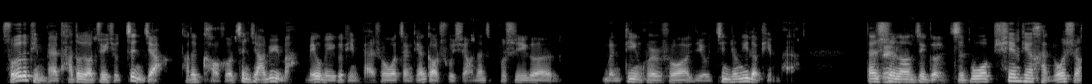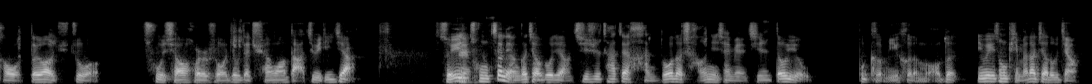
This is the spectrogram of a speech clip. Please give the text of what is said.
所有的品牌它都要追求正价，它的考核正价率嘛。没有每一个品牌说我整天搞促销，那不是一个稳定或者说有竞争力的品牌。但是呢，这个直播偏偏很多时候都要去做促销，或者说就在全网打最低价。所以从这两个角度讲，其实它在很多的场景下面其实都有。不可弥合的矛盾，因为从品牌的角度讲，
